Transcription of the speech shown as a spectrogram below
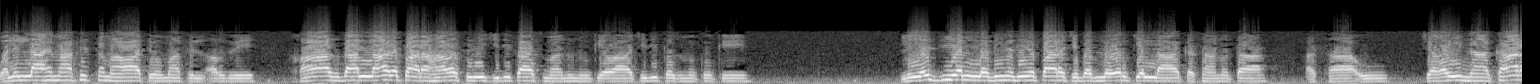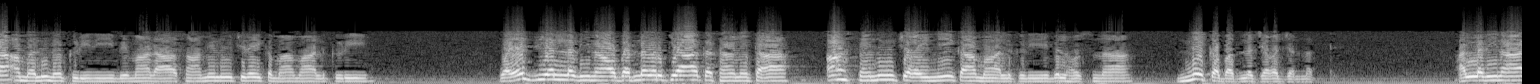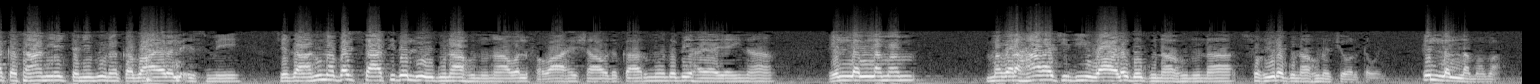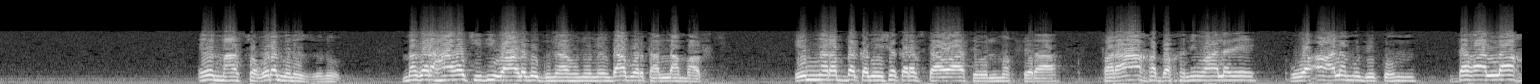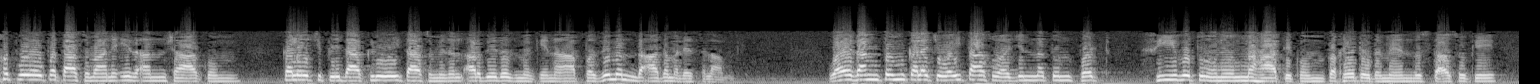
ولله ما فی السماوات و ما فی الارض خاص د الله لپاره هغه سړي چې دی په اسمانونو کې او چې دی په ځمکو کې لیجزی الذین دی لپاره چې بدل ورکړي الله کسانو ته اساو چې غي ناکار عملونه کړی دي بما دا شاملو چې دای کما مال کړی ويجزي الذين بدل ورکیا کسانو ته احسنو چې غي نیک مال کړی بالحسنا نیک بدل چې جنت الذين كسان يجتنبون كبائر الاسم چې ځانونه بچ ساتي د لوی ګناهونو نه او الفواحش او د کارونو د بے حیایینا الا لمم مگر هغه چې دی واړه د ګناهونو نه صغیره ګناهونه چورته وي الا لمم اے ما صغره من الذنوب مگر هغه چې دی واړه د ګناهونو نه دا ورته الله معاف ان ربک بیشک رب ستا واسع المغفرہ فراخ بخنی والے هو اعلم بكم دغه الله خپو پتا سبحانه اذ انشاکم کله چې پیدا کړی وي تاسو من الارض د زمکینا په زمن د آدم علی السلام و اذا انتم کله چې وي تاسو جنتن پټ فی بطون امهاتکم په خېټو د مین تاسو کې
